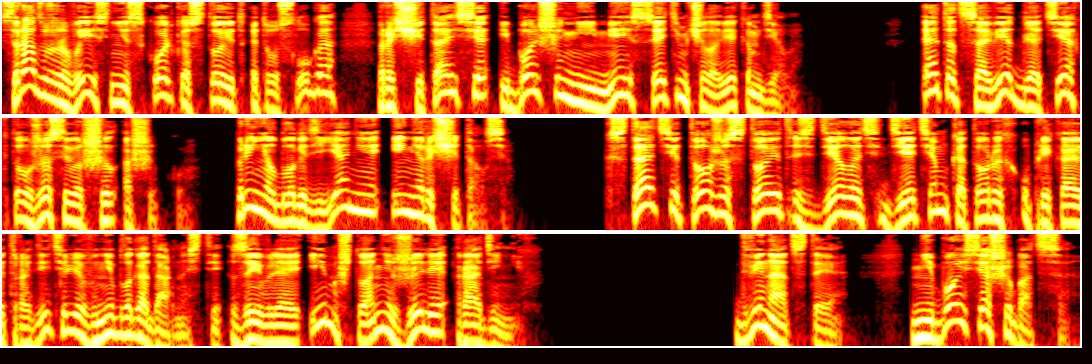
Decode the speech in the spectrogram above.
сразу же выясни, сколько стоит эта услуга, рассчитайся и больше не имей с этим человеком дела. Этот совет для тех, кто уже совершил ошибку, принял благодеяние и не рассчитался. Кстати, тоже стоит сделать детям, которых упрекают родители в неблагодарности, заявляя им, что они жили ради них. Двенадцатое. Не бойся ошибаться.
